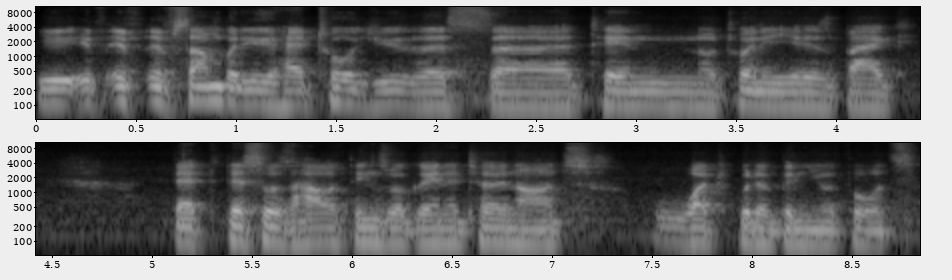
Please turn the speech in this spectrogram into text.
you if, if, if somebody had told you this uh, ten or twenty years back that this was how things were going to turn out, what would have been your thoughts?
